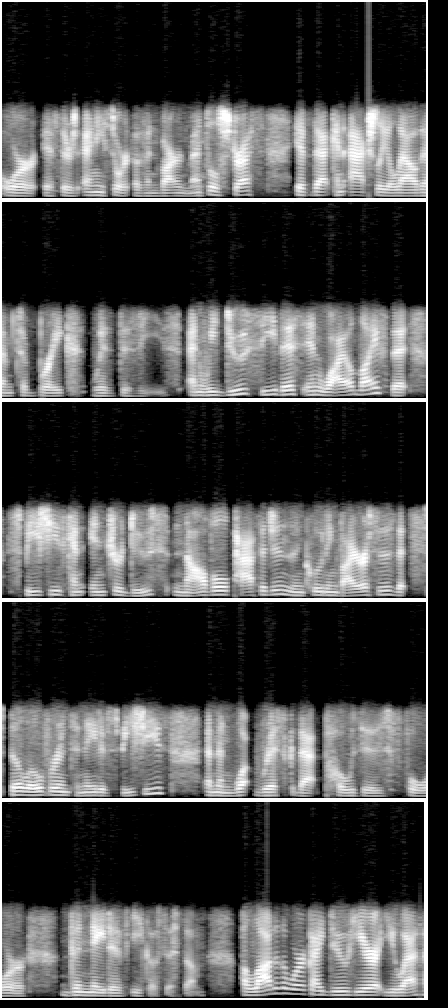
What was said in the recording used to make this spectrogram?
or if there's any sort of environmental stress, if that can actually allow them to break with disease? And we do see this in wildlife that species can introduce novel pathogens, including viruses, that spill over into native species, and then what risk that poses for the native ecosystem. A lot of the work I do here at UF,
